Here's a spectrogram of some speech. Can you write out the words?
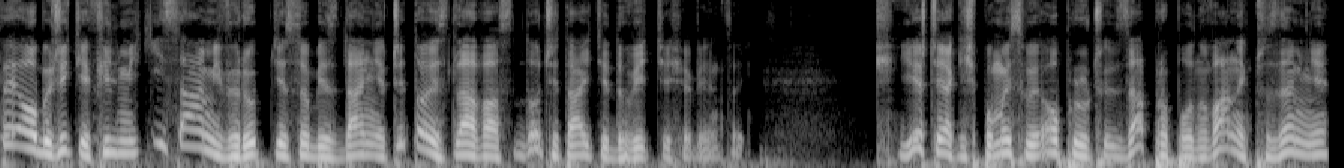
Wy obejrzyjcie filmik i sami wyróbcie sobie zdanie, czy to jest dla Was, doczytajcie, dowiedzcie się więcej. Jeszcze jakieś pomysły oprócz zaproponowanych przeze mnie,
